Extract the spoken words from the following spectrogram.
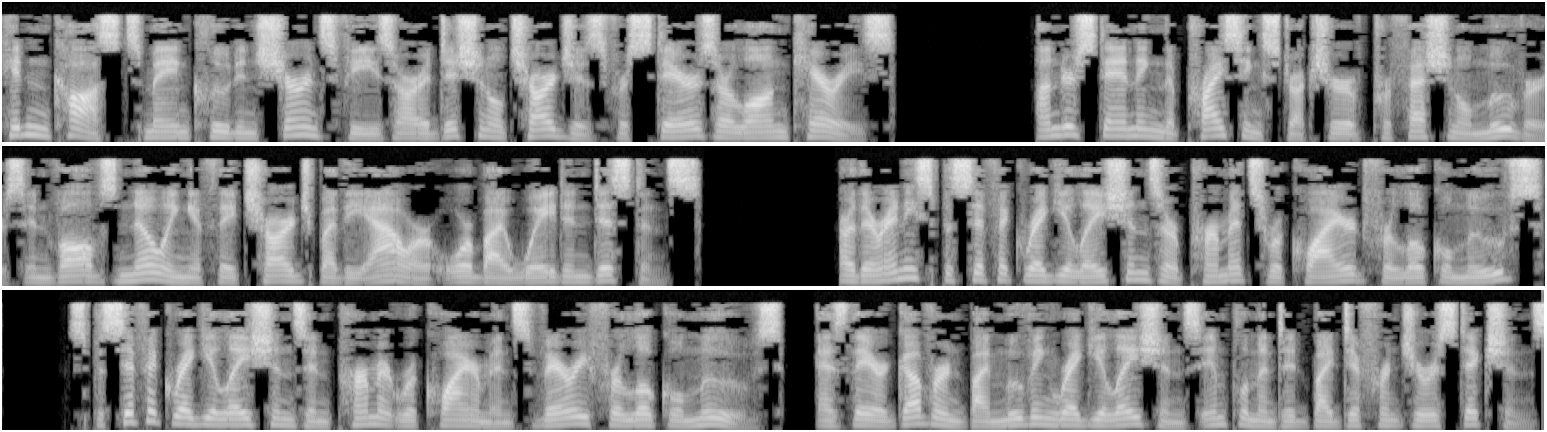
Hidden costs may include insurance fees or additional charges for stairs or long carries. Understanding the pricing structure of professional movers involves knowing if they charge by the hour or by weight and distance. Are there any specific regulations or permits required for local moves? Specific regulations and permit requirements vary for local moves, as they are governed by moving regulations implemented by different jurisdictions.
